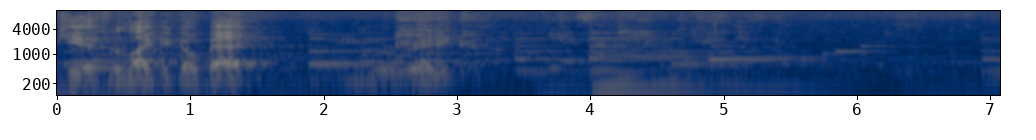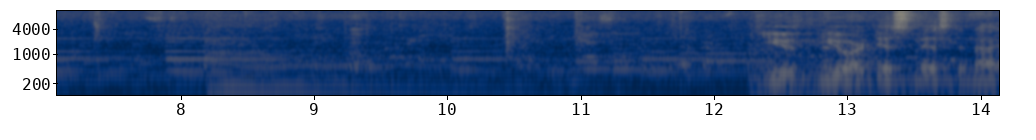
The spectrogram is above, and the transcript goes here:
kids would like to go back, you are ready. Youth, you are dismissed tonight.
